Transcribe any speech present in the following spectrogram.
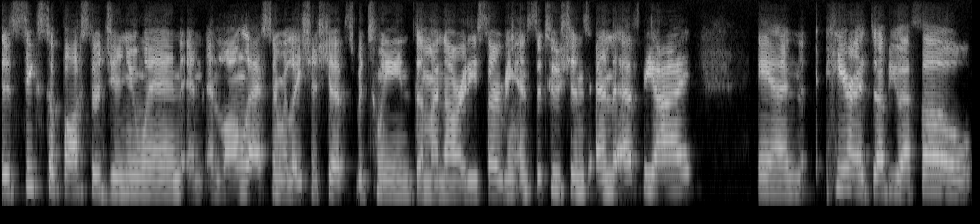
it seeks to foster genuine and, and long lasting relationships between the minority serving institutions and the FBI. And here at WFO,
